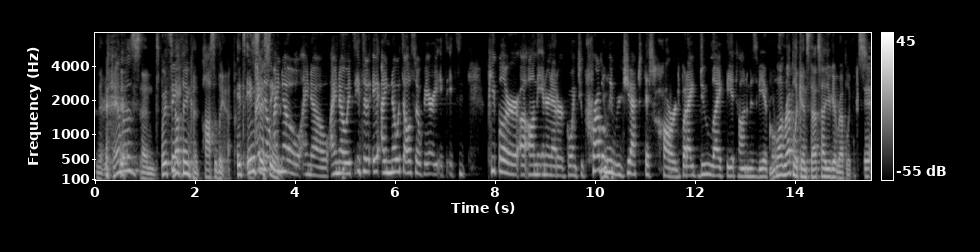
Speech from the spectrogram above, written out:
And there's cameras, and But see- nothing could possibly happen. It's I know, interesting. I know, I know, I know. It's it's a. I know it's also very. It's it's. People are uh, on the internet are going to probably reject this hard, but I do like the autonomous vehicles. You want replicants? That's how you get replicants. Yeah,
